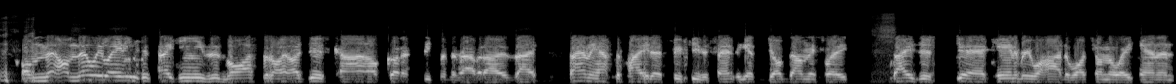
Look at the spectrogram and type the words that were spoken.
I'm, I'm nearly leaning to taking his advice, but I, I just can't. I've got to stick with the Rabbitohs. They, they only have to pay to 50% to get the job done this week. They just, yeah, Canterbury were hard to watch on the weekend. And,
